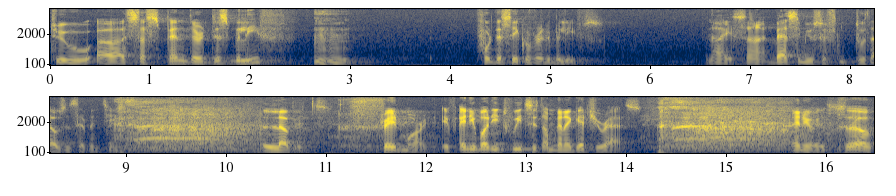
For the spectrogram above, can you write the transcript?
to uh, suspend their disbelief mm -hmm for the sake of their beliefs. Nice, huh? Bassem Youssef 2017. Love it. Trademark. If anybody tweets it, I'm going to get your ass. Anyways, so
